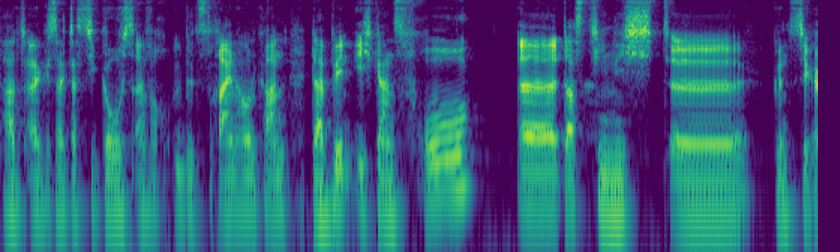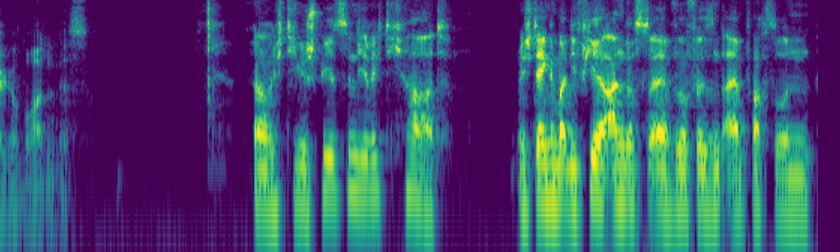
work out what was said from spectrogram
hat er gesagt, dass die Ghost einfach übelst reinhauen kann. Da bin ich ganz froh, äh, dass die nicht äh, günstiger geworden ist. Ja, richtig gespielt sind die richtig hart. Ich denke mal, die vier Angriffswürfe sind einfach so ein,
